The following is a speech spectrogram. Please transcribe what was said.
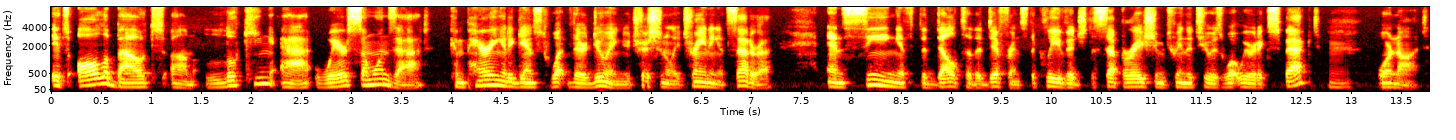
it's all about um, looking at where someone's at, comparing it against what they're doing nutritionally, training, etc., and seeing if the delta, the difference, the cleavage, the separation between the two is what we would expect hmm. or not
